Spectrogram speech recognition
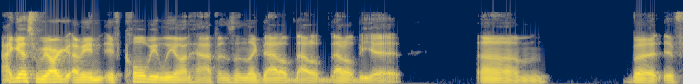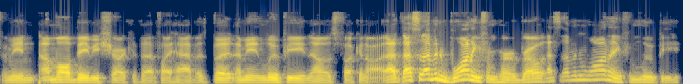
I guess we are I mean if Colby Leon happens then like that'll that'll that'll be it. Um but if I mean I'm all baby shark if that fight happens. But I mean Loopy that was fucking aw- that, that's what I've been wanting from her, bro. That's what I've been wanting from Loopy.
